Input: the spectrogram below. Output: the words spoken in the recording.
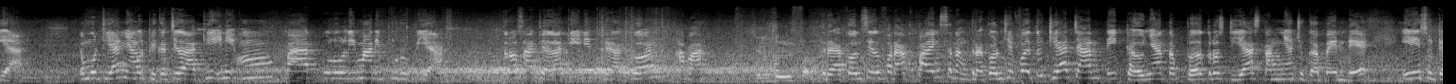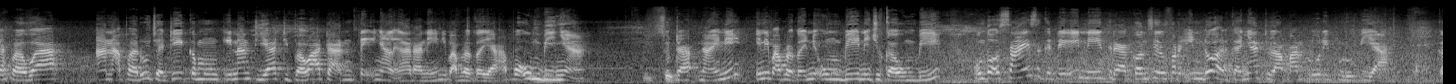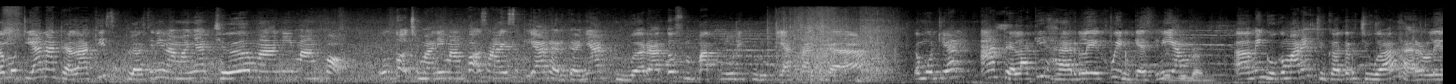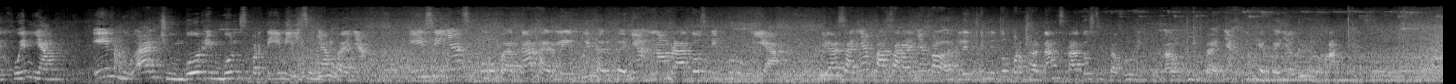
kemudian yang lebih kecil lagi ini Rp45.000 terus ada lagi ini dragon apa? Silver. Dragon silver. Aku paling seneng dragon silver itu dia cantik daunnya tebel terus dia stangnya juga pendek. Ini sudah bawa anak baru jadi kemungkinan dia di bawah ada entiknya ngarani. Ini Pak Broto ya apa umbinya? Sudah. Nah ini ini Pak Broto ini umbi ini juga umbi. Untuk size segede ini dragon silver indo harganya Rp80.000 kemudian ada lagi sebelah sini namanya jemani mangkok. Untuk jemani mangkok saya sekian harganya Rp240.000 saja. Kemudian ada lagi Harley Quinn guys. Ini yang uh, minggu kemarin juga terjual Harley Quinn yang induan jumbo rimbun seperti ini. Isinya banyak. Isinya 10 batang Harley Quinn harganya Rp600.000. Biasanya pasarannya kalau Harley Quinn itu per batang Rp130.000. Kalau lebih banyak ini harganya lebih murah.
